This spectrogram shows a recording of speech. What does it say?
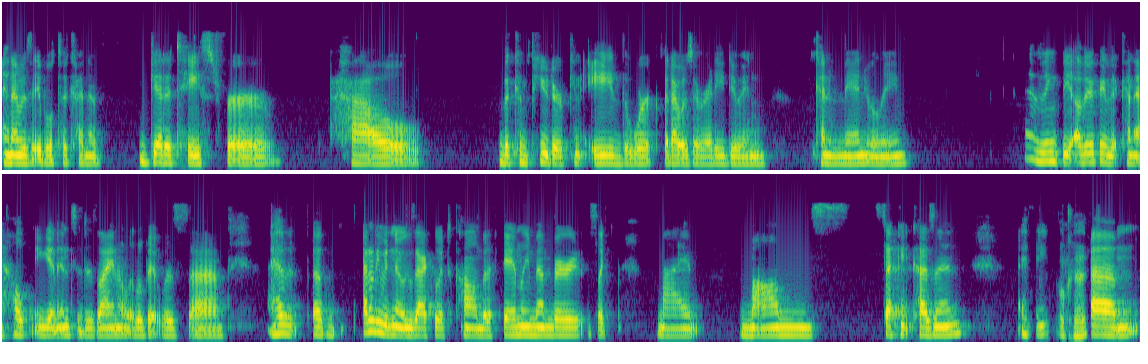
And I was able to kind of get a taste for how the computer can aid the work that I was already doing kind of manually. I think the other thing that kind of helped me get into design a little bit was uh, I have a, I don't even know exactly what to call him, but a family member. It's like my mom's second cousin, I think. Okay. Um,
